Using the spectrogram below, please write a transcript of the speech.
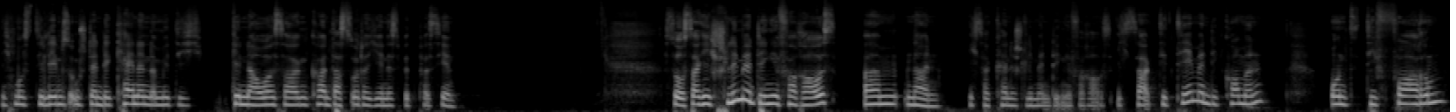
Ich muss die Lebensumstände kennen, damit ich genauer sagen kann, das oder jenes wird passieren. So, sage ich schlimme Dinge voraus? Ähm, nein, ich sage keine schlimmen Dinge voraus. Ich sage die Themen, die kommen und die Form,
